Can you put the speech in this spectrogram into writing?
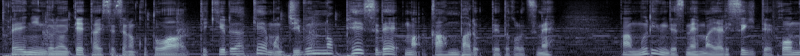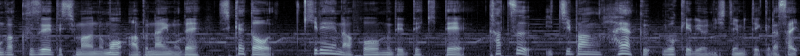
トレーニングにおいて大切なことはできるだけもう自分のペースで、まあ、頑張るっていうところですね、まあ、無理にですね、まあ、やりすぎてフォームが崩れてしまうのも危ないのでしっかりと綺麗なフォームでできてかつ一番早く動けるようにしてみてください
